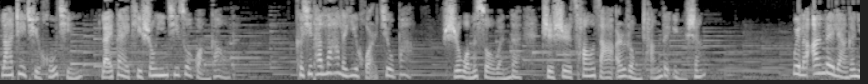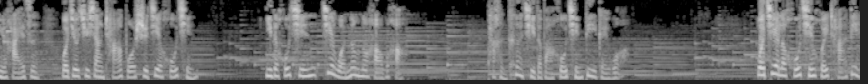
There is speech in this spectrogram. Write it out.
拉这曲胡琴来代替收音机做广告的。可惜他拉了一会儿就罢，使我们所闻的只是嘈杂而冗长的雨声。为了安慰两个女孩子，我就去向查博士借胡琴。你的胡琴借我弄弄好不好？很客气的把胡琴递给我，我借了胡琴回茶店，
